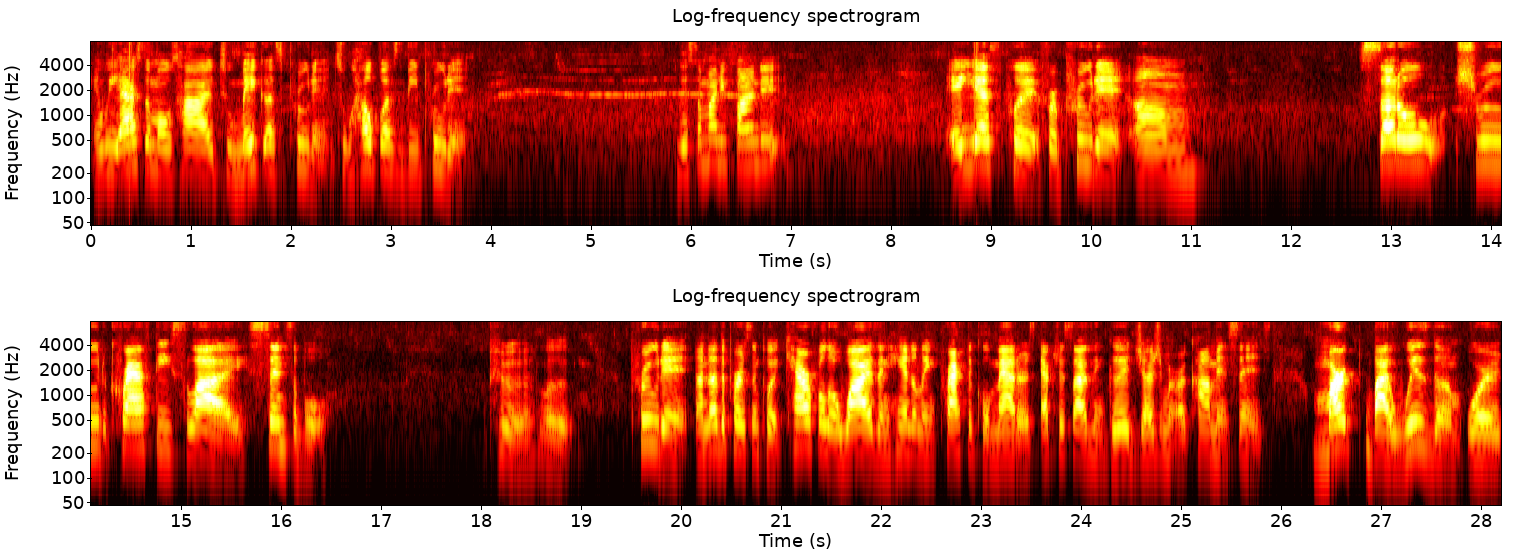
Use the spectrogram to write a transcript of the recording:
And we ask the Most High to make us prudent, to help us be prudent. Did somebody find it? A yes put for prudent, um, subtle, shrewd, crafty, sly, sensible. Look. Prudent. Another person put careful or wise in handling practical matters, exercising good judgment or common sense marked by wisdom or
